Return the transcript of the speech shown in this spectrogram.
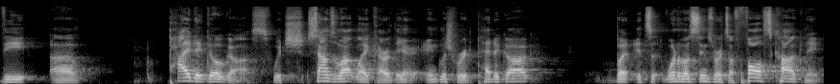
the uh, paidagogos, which sounds a lot like our English word pedagogue, but it's one of those things where it's a false cognate.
